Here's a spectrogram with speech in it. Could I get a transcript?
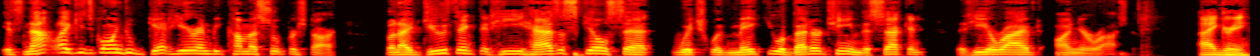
it's not like he's going to get here and become a superstar, but I do think that he has a skill set which would make you a better team the second that he arrived on your roster. I agree.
